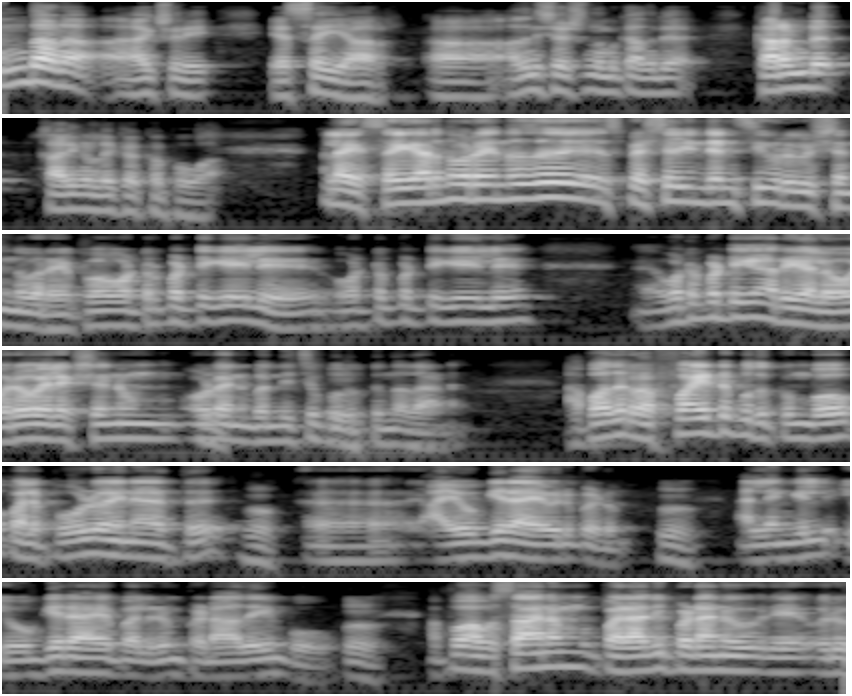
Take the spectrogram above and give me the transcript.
എന്താണ് ആക്ച്വലി എസ് ഐ ആർ അതിനുശേഷം നമുക്ക് അതിന്റെ കറണ്ട് കാര്യങ്ങളിലേക്കൊക്കെ പോവാം. അല്ല എസ് ഐ ആർ എന്ന് പറയുന്നത് സ്പെഷ്യൽ ഇന്റൻസീവ് റിവിഷൻ എന്ന് പറയും. ഇപ്പോൾ വോട്ടർ പട്ടികയിൽ വോട്ടർ പട്ടികയിൽ വോട്ടർ പട്ടിക അറിയാലോ? ഓരോ ഇലക്ഷനും ഓടനുബന്ധിച്ച് പുതുക്കുന്നതാണ്. അപ്പോൾ അത് റഫായിട്ട് പുതുക്കുമ്പോൾ പലപ്പോഴും അതിനകത്ത് അയോഗ്യരായവർ പെടും. അല്ലെങ്കിൽ യോഗ്യരായ പലരും പെടാതെയും പോകും. അപ്പോൾ അവസാനം പരാതിപ്പെടാൻ ഒരു ഒരു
